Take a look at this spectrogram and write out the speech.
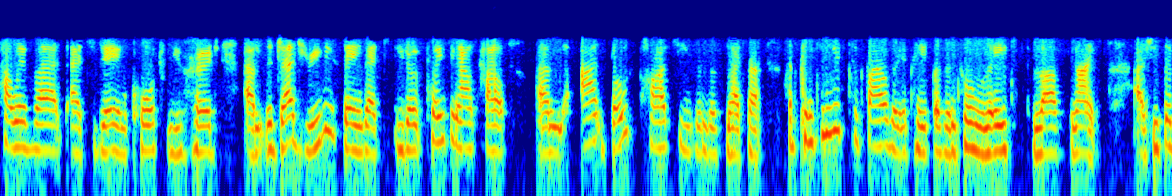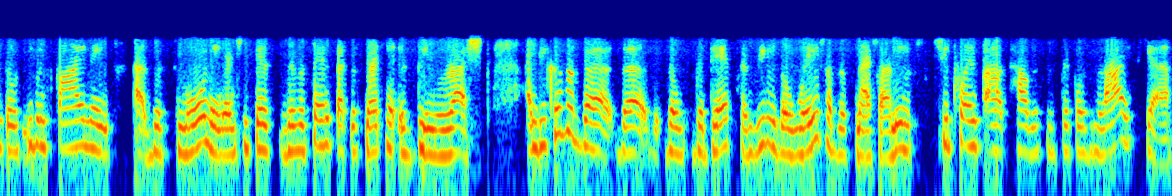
However, uh, today in court, we heard um, the judge really saying that, you know, pointing out how um, both parties in this matter had continued to file their papers until late last night. Uh, she said there was even filing uh, this morning, and she says there's a sense that this matter is being rushed. And because of the, the, the, the depth and really the weight of this matter, I mean, she points out how this is people's life here.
